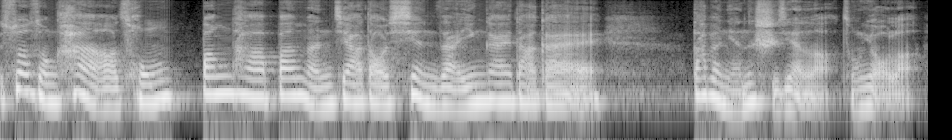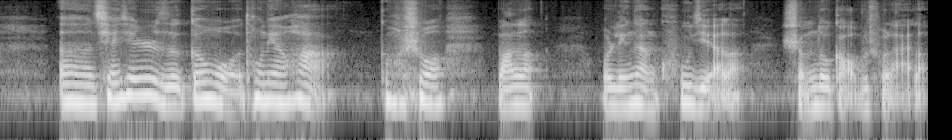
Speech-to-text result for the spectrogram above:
算算看啊，从帮他搬完家到现在，应该大概大半年的时间了，总有了。嗯，前些日子跟我通电话。跟我说完了，我灵感枯竭了，什么都搞不出来了。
